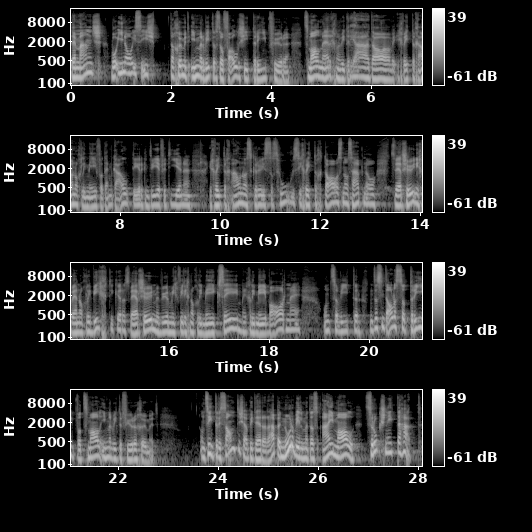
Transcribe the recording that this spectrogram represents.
der Mensch, wo in uns ist, da kommen immer wieder so falsche Triebe führen. Zumal merkt man wieder, ja, da, ich will doch auch noch ein mehr von dem Geld irgendwie verdienen. Ich will doch auch noch ein grösseres Haus. Ich will doch das noch, das noch. Es wäre schön, ich wäre noch ein bisschen wichtiger. Es wäre schön, man würde mich vielleicht noch ein bisschen mehr sehen, ein bisschen mehr wahrnehmen und so weiter. Und das sind alles so Triebe, die zumal immer wieder führen kommen. Und das Interessante ist auch bei dieser Rebe, nur weil man das einmal zurückgeschnitten hat,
